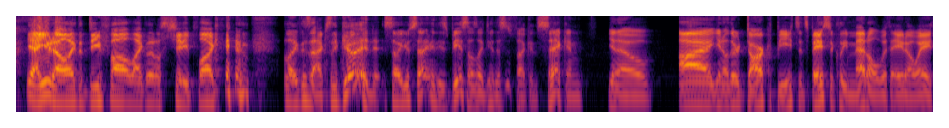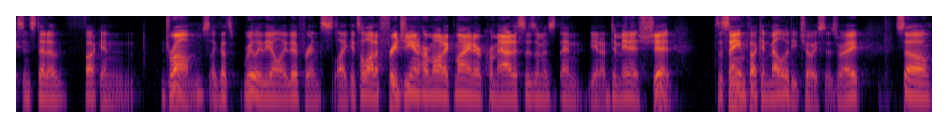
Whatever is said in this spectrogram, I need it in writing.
Yeah, you know, like the default like little shitty plug-in. like this is actually good. So you're sending me these beats. I was like, dude, this is fucking sick. And you know, I, you know, they're dark beats. It's basically metal with 808s instead of fucking drums. Like that's really the only difference. Like it's a lot of Phrygian harmonic minor chromaticism and, and you know, diminished shit. It's the same fucking melody choices, right? So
